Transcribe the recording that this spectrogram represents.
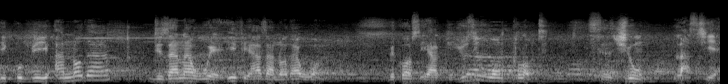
it could be another designer wear if he has another one because he has been using one cloth since June last year.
